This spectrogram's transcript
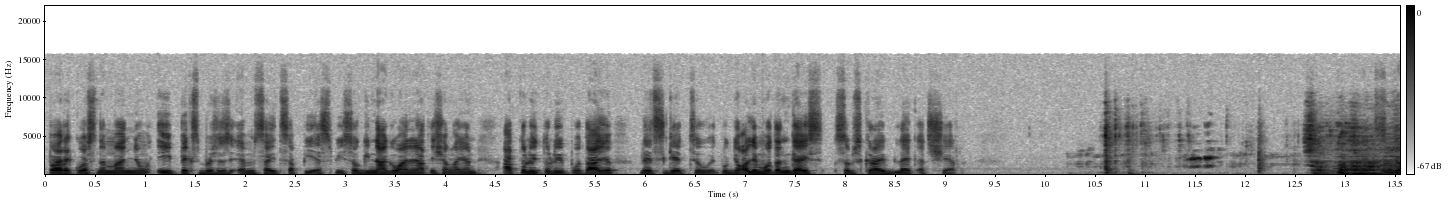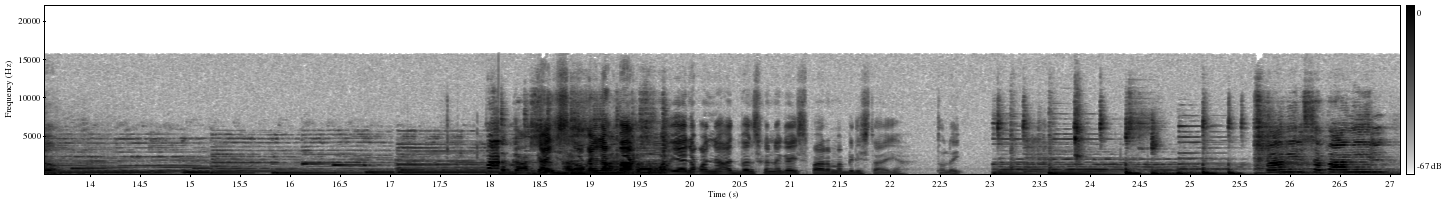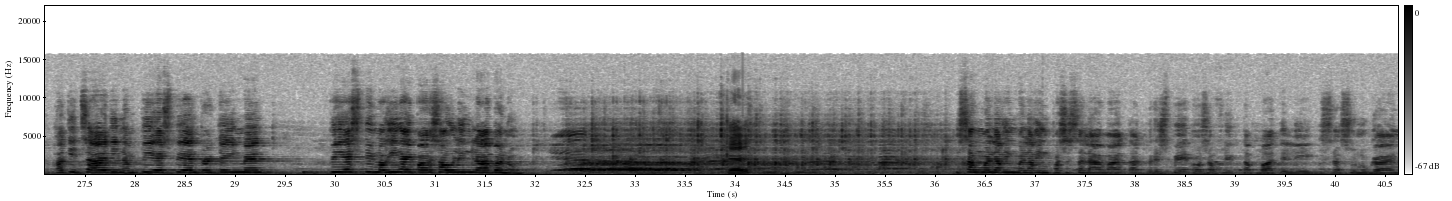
pa-request naman yung Apex versus M-Site sa PSP. So, ginagawa na natin siya ngayon at tuloy-tuloy po tayo. Let's get to it. Huwag nyo kalimutan guys, subscribe, like, at share. Let's go. Guys, okay lang ba kung yan ako na advance ko na guys para mabilis tayo. Tuloy. Pangil sa pangil, hatid sa atin ng PSP Entertainment. PSP magingay para sa huling laban, no? Okay. Isang malaking malaking pasasalamat at respeto sa Flip Top Battle League sa Sunugan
